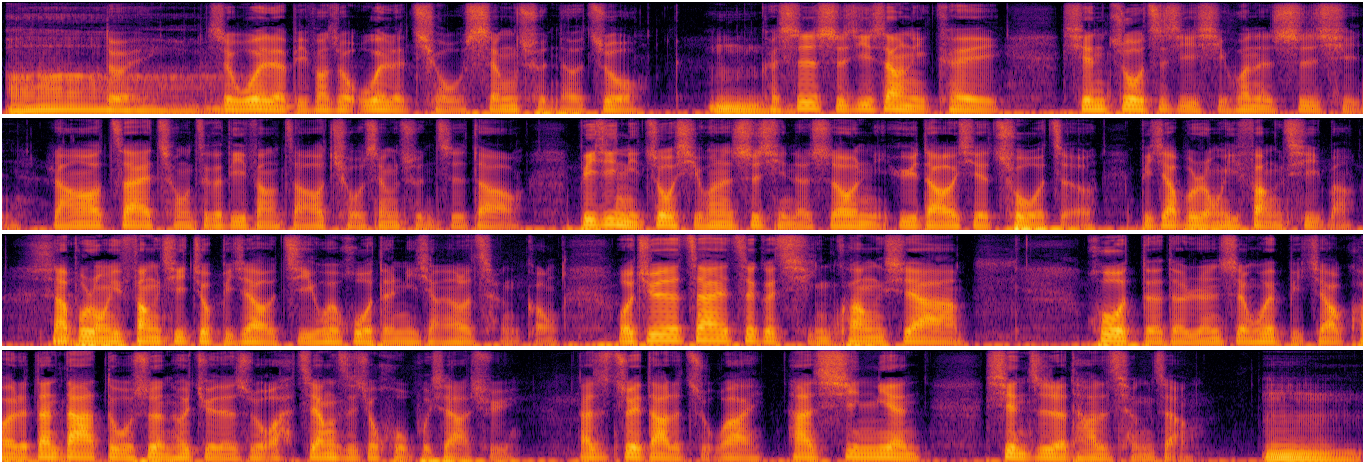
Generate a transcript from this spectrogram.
哦，对，是为了比方说为了求生存而做。嗯，可是实际上你可以先做自己喜欢的事情，然后再从这个地方找到求生存之道。毕竟你做喜欢的事情的时候，你遇到一些挫折，比较不容易放弃嘛。那不容易放弃，就比较有机会获得你想要的成功。我觉得在这个情况下，获得的人生会比较快乐。但大多数人会觉得说啊，这样子就活不下去，那是最大的阻碍。他的信念限制了他的成长。嗯，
